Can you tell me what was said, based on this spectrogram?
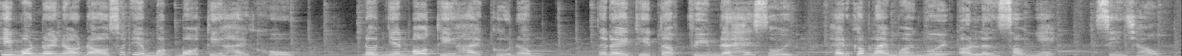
thì một nơi nào đó xuất hiện một bộ thi hài khổ. Đột nhiên bộ thi hài cử động. Tới đây thì tập phim đã hết rồi. Hẹn gặp lại mọi người ở lần sau nhé. Xin chào!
